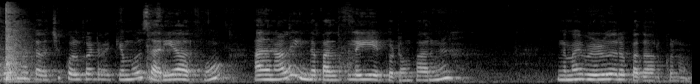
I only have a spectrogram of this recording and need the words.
பூர்ணத்தை வச்சு கொழுக்கட்டை வைக்கும்போது சரியாக இருக்கும். அதனால் இந்த பதத்துலேயே இருக்கட்டும். பாருங்கள் இந்த மாதிரி விழுவுற பதம் இருக்கணும்.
